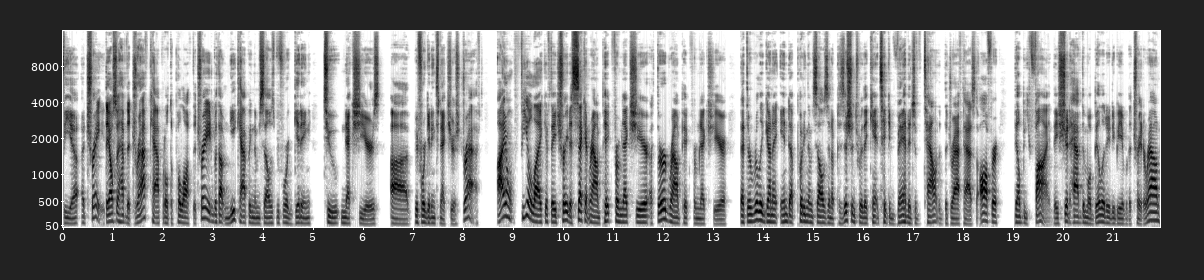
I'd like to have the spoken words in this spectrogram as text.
via a trade. They also have the draft capital to pull off the trade without kneecapping themselves before getting to next year's uh, before getting to next year's draft. I don't feel like if they trade a second round pick from next year, a third round pick from next year, that they're really going to end up putting themselves in a position where they can't take advantage of the talent that the draft has to offer. They'll be fine. They should have the mobility to be able to trade around.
